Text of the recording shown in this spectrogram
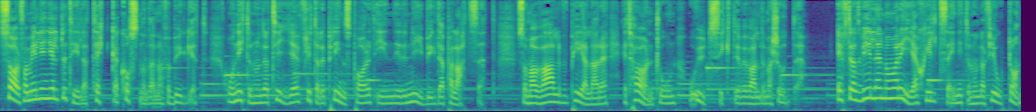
Tsarfamiljen hjälpte till att täcka kostnaderna för bygget och 1910 flyttade prinsparet in i det nybyggda palatset som har valv, pelare, ett hörntorn och utsikt över Valdemarsudde. Efter att Wilhelm och Maria skilt sig 1914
